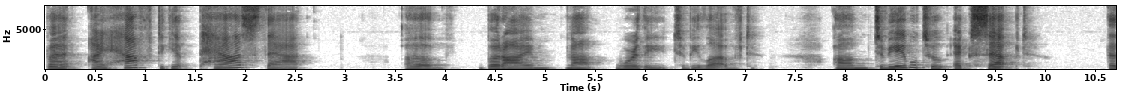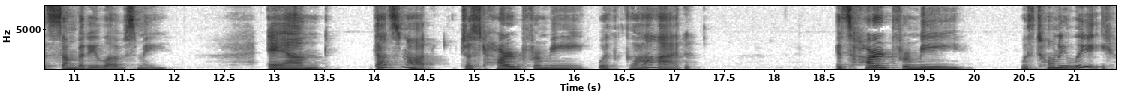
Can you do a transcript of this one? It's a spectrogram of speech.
But I have to get past that of, but I'm not worthy to be loved. Um, to be able to accept that somebody loves me. And that's not just hard for me with God, it's hard for me with Toni Lee.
